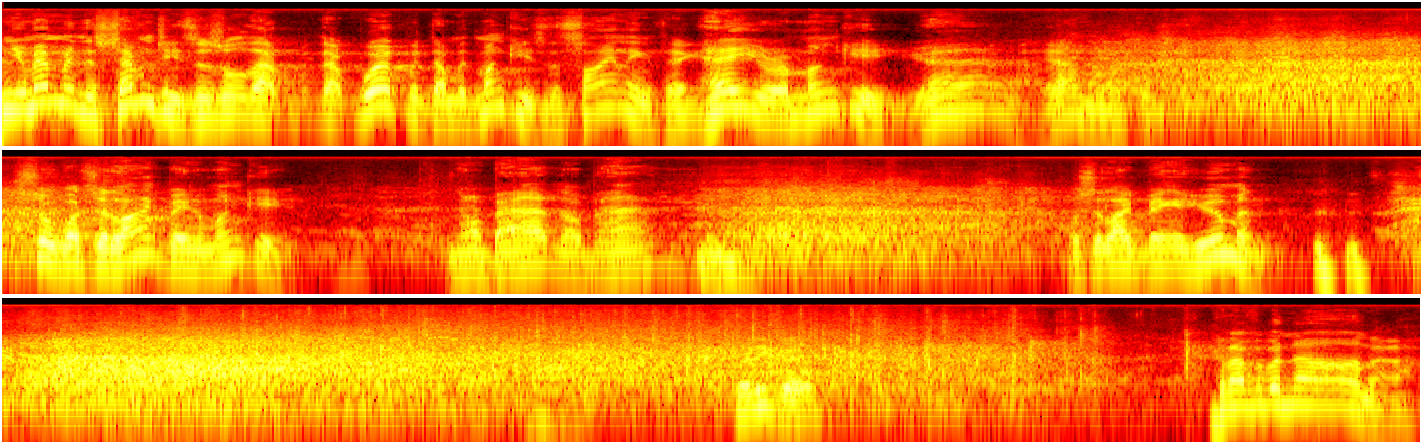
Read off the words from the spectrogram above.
And you remember in the 70s, there's all that, that work we'd done with monkeys, the signing thing. Hey, you're a monkey. Yeah, yeah, I'm a monkey. so, what's it like being a monkey? Not bad, not bad. Hmm. What's it like being a human? Pretty good. Can I have a banana?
